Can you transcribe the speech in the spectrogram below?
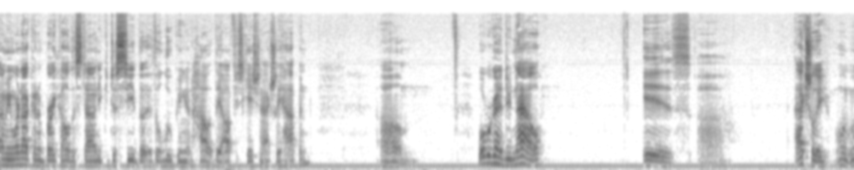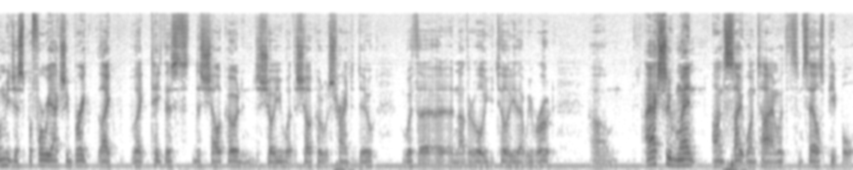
I mean, we're not going to break all this down. You can just see the, the looping and how the obfuscation actually happened. Um, what we're going to do now is uh, actually let me just before we actually break like like take this this shell code and just show you what the shell code was trying to do with a, a- another little utility that we wrote. Um, I actually went on site one time with some salespeople,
